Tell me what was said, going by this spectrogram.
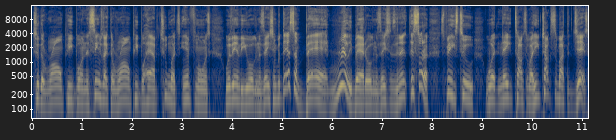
to the wrong people. And it seems like the wrong people have too much influence within the organization. But there's some bad, really bad organizations. And it, this sort of speaks to what Nate talks about. He talks about the Jets,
